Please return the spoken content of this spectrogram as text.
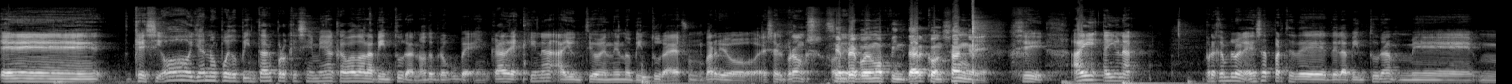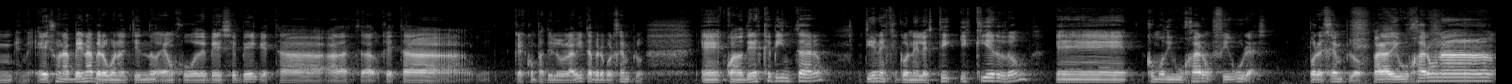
Eh, que si, oh, ya no puedo pintar porque se me ha acabado la pintura. No te preocupes, en cada esquina hay un tío vendiendo pintura. Es un barrio, es el Bronx. joder. Siempre podemos pintar con sangre. Sí, hay, hay una. Por ejemplo, en esa parte de, de la pintura me, es una pena, pero bueno, entiendo, es un juego de PSP que está adaptado, que está que es compatible con la Vita, pero por ejemplo, eh, cuando tienes que pintar, tienes que con el stick izquierdo eh, como dibujar figuras. Por ejemplo, para dibujar una...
